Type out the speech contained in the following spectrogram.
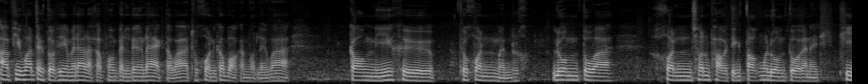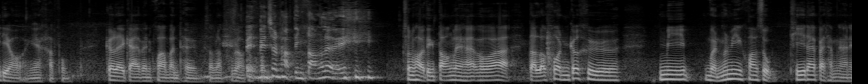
อะพี่วัดจากตัวพี่เองไม่ได้หรอกครับเพราะมันเป็นเรื่องแรกแต่ว่าทุกคนก็บอกกันหมดเลยว่า กองนี้คือทุกคนเหมือนรวมตัว คนชนเผ่าติงต๊อกมารวมตัวกันในที่ที่เดียวอย่างเงี้ยครับผมก็เลยกลายเป็นความบันเทิงสำหรับพวกเราเป็นทุกคเป็นชนเผ่าติงตองเลย ชนเผ่าติงต้องเลยฮะเพราะว่าแต่ละคนก็คือมีเหมือนมันมีความสุขที่ได้ไปทำงานใน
